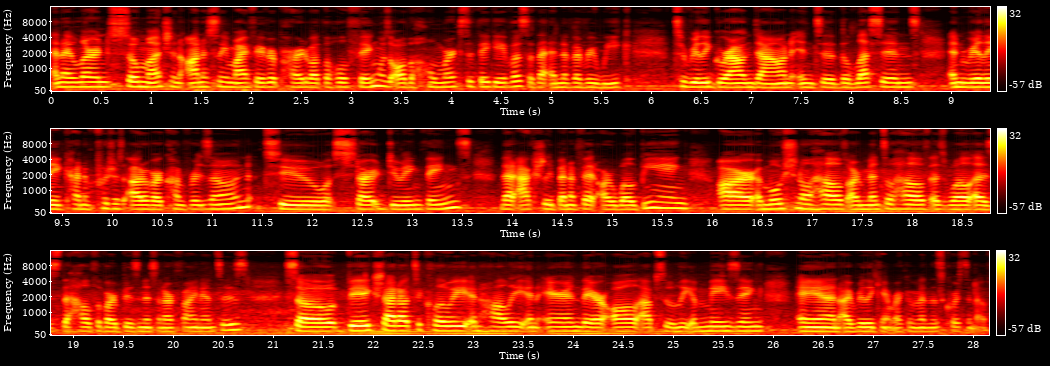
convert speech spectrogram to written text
and I learned so much and honestly my favorite part about the whole thing was all the homeworks that they gave us at the end of every week to really ground down into the lessons and really kind of push us out of our comfort zone to start doing things that actually benefit our well-being, our emotional health, our mental health, as well as the health of our business and our finances. So big shout out to Chloe and Holly and Aaron. They are all absolutely amazing and I really can't recommend this course enough.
